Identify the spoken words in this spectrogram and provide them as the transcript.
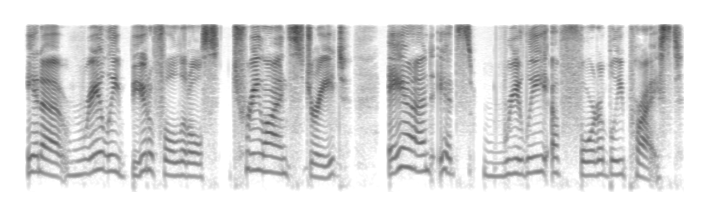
in a really beautiful little tree lined street, and it's really affordably priced.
